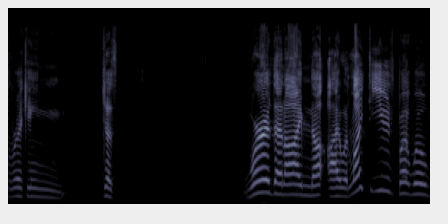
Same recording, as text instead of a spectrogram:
freaking just word that I'm not I would like to use but will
